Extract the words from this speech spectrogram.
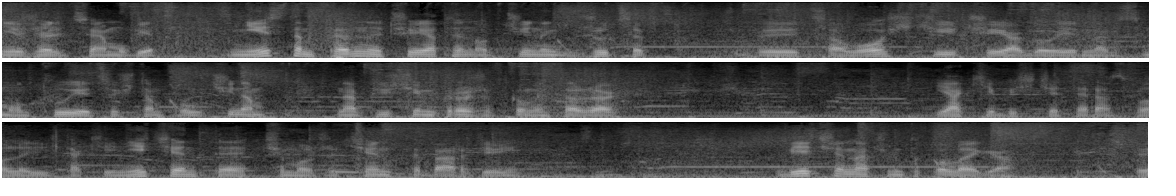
jeżeli co ja mówię, nie jestem pewny, czy ja ten odcinek wrzucę w, całości, czy ja go jednak zmontuję, coś tam poucinam. Napiszcie mi proszę w komentarzach, jakie byście teraz woleli, takie niecięte, czy może cięte bardziej. Wiecie na czym to polega. Yy,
